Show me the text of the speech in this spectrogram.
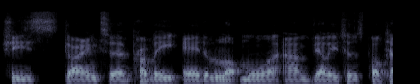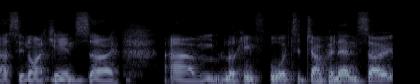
she's going to probably add a lot more um, value to this podcast than I can. Mm. So, um, looking forward to jumping in. So,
